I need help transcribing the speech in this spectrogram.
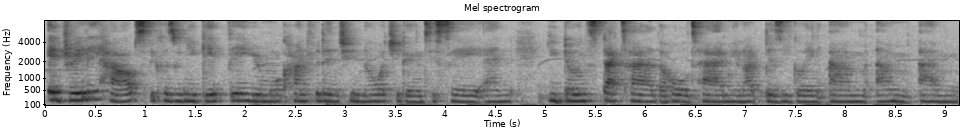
It really helps because when you get there, you're more confident, you know what you're going to say, and you don't stutter the whole time. You're not busy going, um, um, um,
